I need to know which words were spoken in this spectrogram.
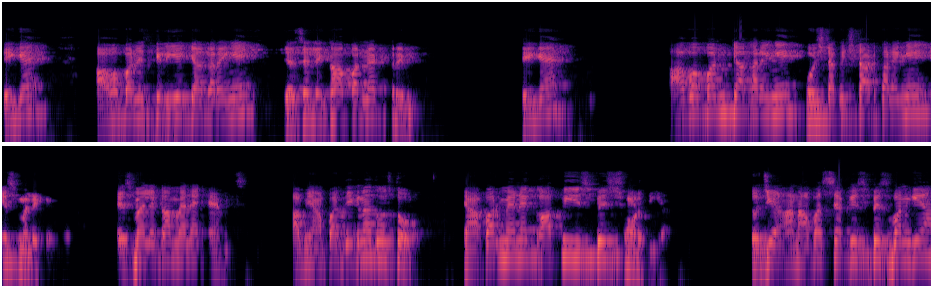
ठीक है? अब अपन इसके लिए क्या करेंगे? जैसे लिखा अपन ने ट्रिम ठीक है? अब अपन क्या करेंगे? कोष्टक स्टार्ट करेंगे इसमें लिखेंगे इसमें लिखा मैंने एम्स। अब यहाँ पर देखना दोस्तों, यहाँ पर मैंने काफ़ी स्पेस छोड़ दिया। तो ये अनावश्यक स्पेस बन गया।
